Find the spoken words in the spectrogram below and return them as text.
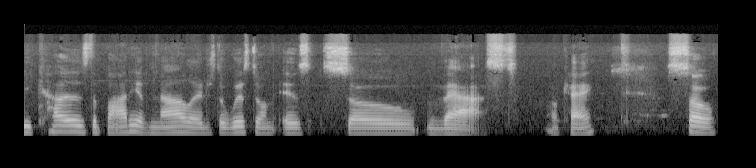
because the body of knowledge, the wisdom is so vast. Okay. So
